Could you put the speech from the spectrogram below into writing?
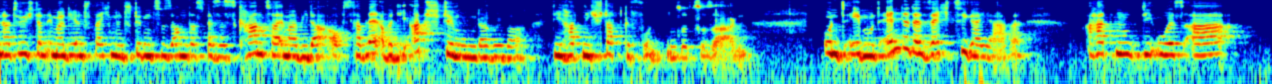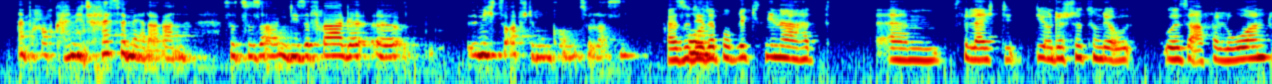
natürlich dann immer die entsprechenden Stimmen zusammen. Das, also es kam zwar immer wieder aufs Tablett, aber die Abstimmung darüber, die hat nicht stattgefunden sozusagen. Und eben und Ende der 60er Jahre hatten die USA einfach auch kein Interesse mehr daran, sozusagen diese Frage äh, nicht zur Abstimmung kommen zu lassen. Also die Republik China hat ähm, vielleicht die, die, Unterstützung der USA verloren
